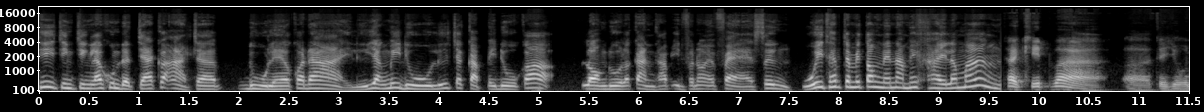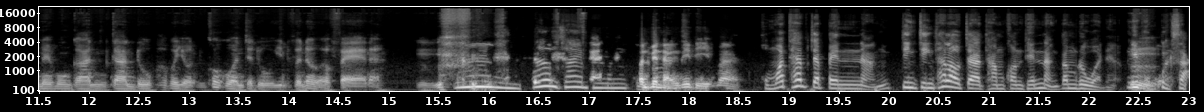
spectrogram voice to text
ที่จริง ๆ แล้วคุณเดอะแจ็คก็อาจจะดูแล้วก็ได้ หรือยังไม่ดูหรือจะกลับไปดูก็ลองดูแล้วกันครับ Infernal Affair ซึ่งอุ้ยแทบจะไม่ต้องแนะนำให้ใครแล้วมั้งถ้าคิดว่าเอ่อจะอยู่ในวงการการดูภาพยนตร์ก็ควรจะดู Infernal Affair นะ อืมอืมเออใช่มันมันเป็นหนังที่ดีมาก ผมว่าแทบจะเป็นหนังจริง ๆ ถ้าเราจะทำคอนเทนต์หนังตำรวจเนี่ยนี่อืมผมปรึกษา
